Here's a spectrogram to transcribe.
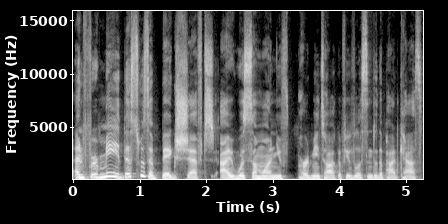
And for me, this was a big shift. I was someone, you've heard me talk if you've listened to the podcast,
